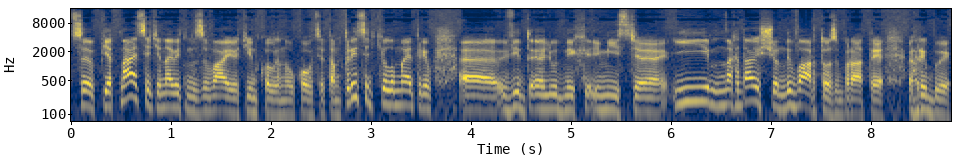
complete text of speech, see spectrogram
Це 15 і навіть називають інколи науковці там 30 кілометрів від людних місць. І нагадаю, що не варто збирати гриби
